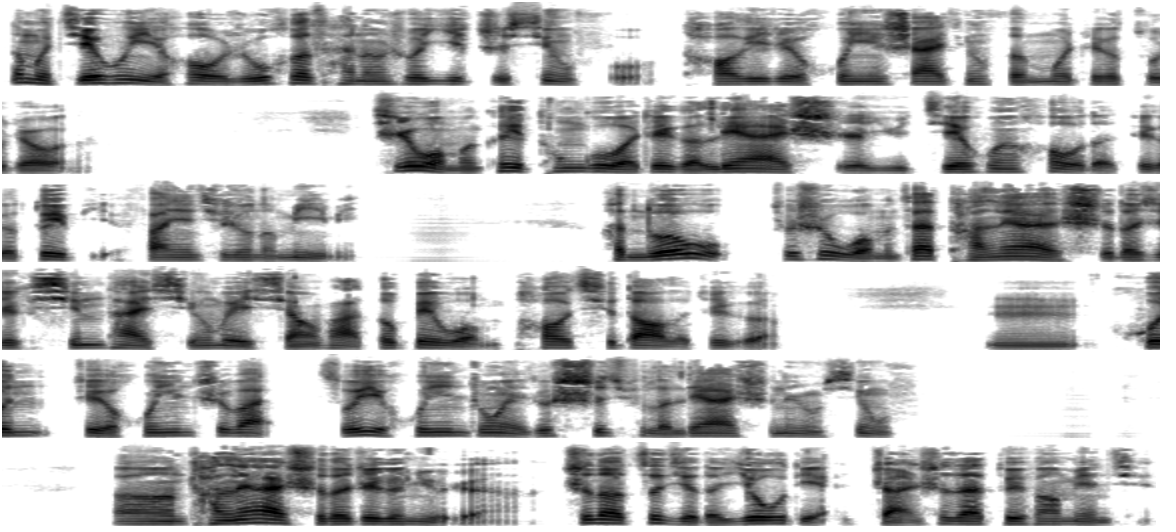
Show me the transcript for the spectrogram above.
那么结婚以后，如何才能说一直幸福，逃离这个婚姻是爱情坟墓这个诅咒呢？其实我们可以通过这个恋爱时与结婚后的这个对比，发现其中的秘密。很多就是我们在谈恋爱时的这个心态、行为、想法都被我们抛弃到了这个，嗯，婚这个婚姻之外，所以婚姻中也就失去了恋爱时那种幸福。嗯，谈恋爱时的这个女人啊，知道自己的优点展示在对方面前，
